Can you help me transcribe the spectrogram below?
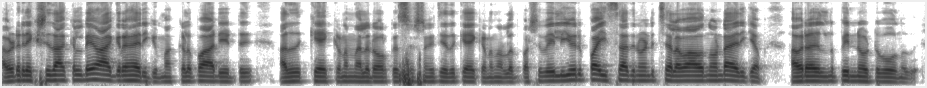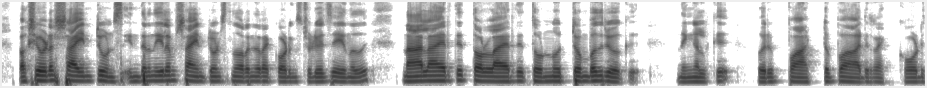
അവരുടെ രക്ഷിതാക്കളുടെയും ആഗ്രഹമായിരിക്കും മക്കൾ പാടിയിട്ട് അത് കേൾക്കണം നല്ലൊരു ഓർക്കസ്ട്രേഷൻ ഒക്കെ ചെയ്ത് കേൾക്കണം എന്നുള്ളത്. പക്ഷേ വലിയൊരു പൈസ അതിനുവേണ്ടി ചിലവാകുന്നതുകൊണ്ടായിരിക്കാം അവരതിൽ നിന്ന് പിന്നോട്ട് പോകുന്നത്. പക്ഷേ ഇവിടെ ഷൈൻ ടൂൺസ് ഇന്ദ്രനീലം ഷൈൻ ടൂൺസ് എന്ന് പറഞ്ഞ റെക്കോർഡിംഗ് സ്റ്റുഡിയോ ചെയ്യുന്നത് നാലായിരത്തി തൊള്ളായിരത്തി തൊണ്ണൂറ്റൊമ്പത് രൂപക്ക് നിങ്ങൾക്ക് ഒരു പാട്ട് പാടി റെക്കോർഡ്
